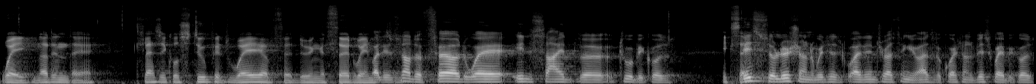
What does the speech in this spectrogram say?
way not in the classical stupid way of uh, doing a third way But it's not a third way inside the two because exactly. this solution, which is quite interesting, you ask the question this way because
